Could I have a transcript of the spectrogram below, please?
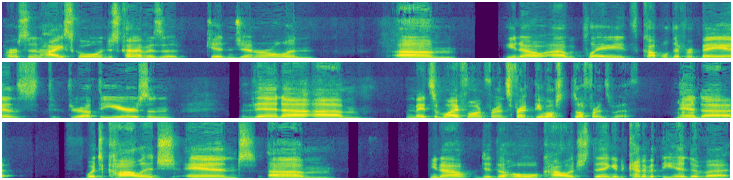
person in high school, and just kind of as a kid in general. And um, you know, uh, we played a couple different bands th- throughout the years, and then uh, um, made some lifelong friends, Fri people I'm still friends with, Mhm. and uh, went to college and um, you know, did the whole college thing. And kind of at the end of uh,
